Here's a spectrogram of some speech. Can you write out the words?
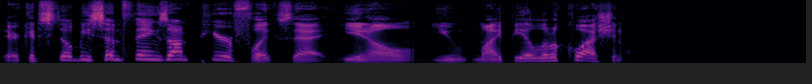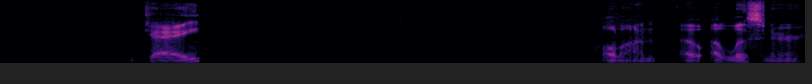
There could still be some things on PureFlix that, you know, you might be a little questionable. Okay. Hold on. A, a listener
